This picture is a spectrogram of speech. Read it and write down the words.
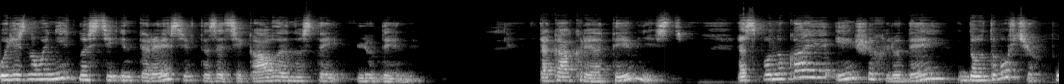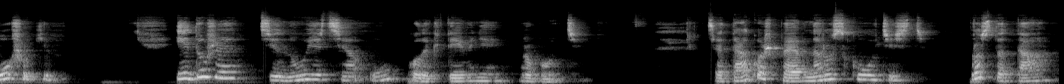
у різноманітності інтересів та зацікавленостей людини. Така креативність спонукає інших людей до творчих пошуків і дуже цінується у колективній роботі. Це також певна розкутість, простота,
